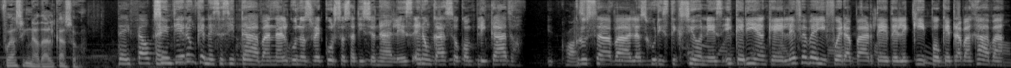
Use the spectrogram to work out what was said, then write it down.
fue asignada al caso. Sintieron que necesitaban algunos recursos adicionales. Era un caso complicado. Cruzaba las jurisdicciones y querían que el FBI fuera parte del equipo que trabajaba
